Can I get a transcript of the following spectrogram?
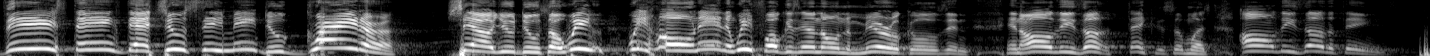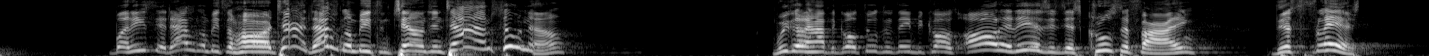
These things that you see me do, greater shall you do. So we we hone in and we focus in on the miracles and, and all these other, thank you so much, all these other things. But he said that's gonna be some hard times. That's gonna be some challenging times too now. We're gonna have to go through some things because all it is is just crucifying this flesh,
